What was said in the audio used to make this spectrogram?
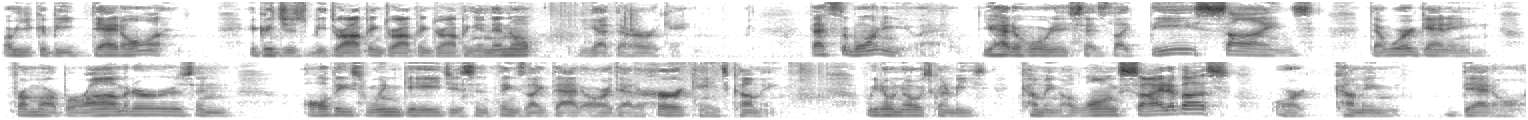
or you could be dead on. It could just be dropping, dropping, dropping, and then oh, you got the hurricane. That's the warning you had. You had a warning that says like these signs that we're getting from our barometers and all these wind gauges and things like that are that a hurricane's coming. We don't know it's going to be coming alongside of us or coming dead on.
